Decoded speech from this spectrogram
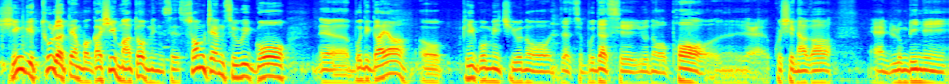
shingi tula tempo gashi mato means sometimes we go uh, Bodhigaya or Pigomich, you know, that's Buddha say, you know, Paul, uh, eh, Kushinaga and Lumbini,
